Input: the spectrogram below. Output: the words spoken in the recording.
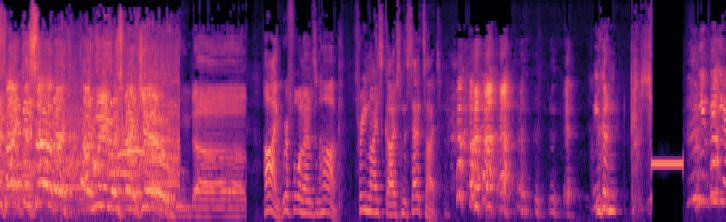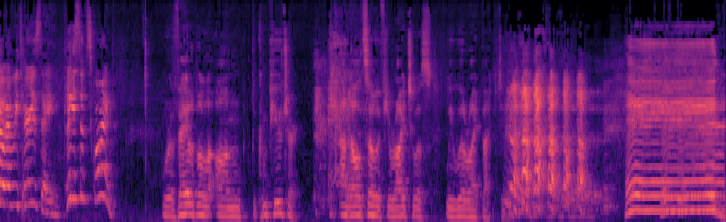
respect the service, and we respect you. Hi, we're Foil Arms and Hog. Three nice guys from the south side. We've got an. We're available on the computer. And also, if you write to us, we will write back to you. Hey.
